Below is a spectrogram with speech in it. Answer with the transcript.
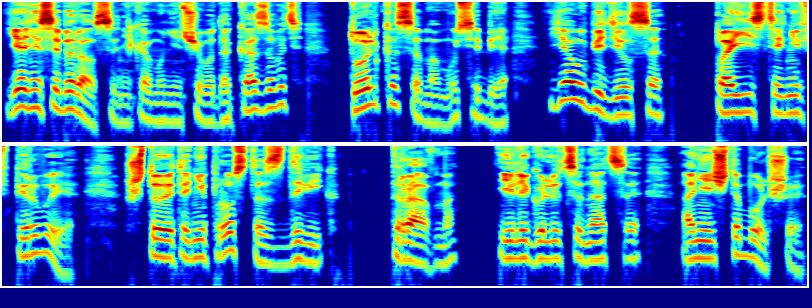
Я не собирался никому ничего доказывать, только самому себе. Я убедился, поистине впервые, что это не просто сдвиг, травма или галлюцинация, а нечто большее,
